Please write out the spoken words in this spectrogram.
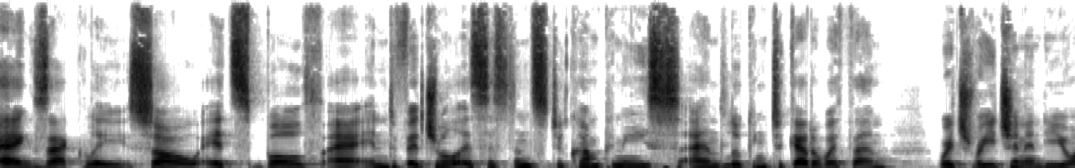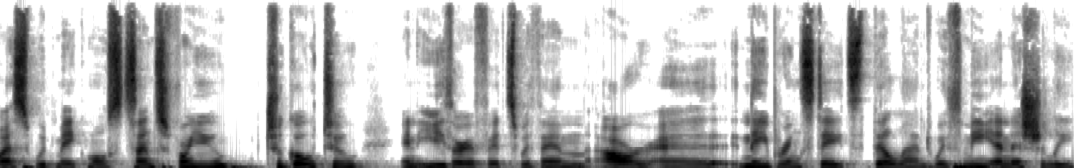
Exactly. So it's both uh, individual assistance to companies and looking together with them which region in the US would make most sense for you to go to. And either if it's within our uh, neighboring states, they'll land with me initially.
